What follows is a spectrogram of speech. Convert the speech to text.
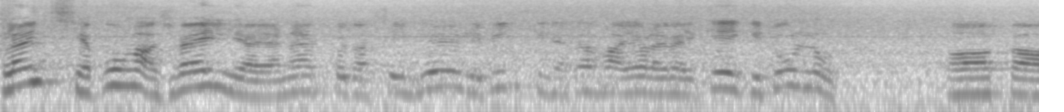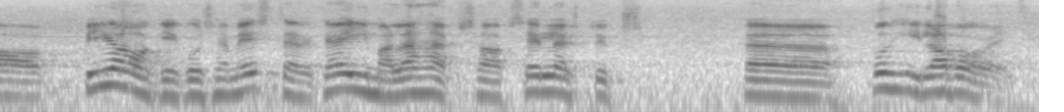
klants ja puhas välja ja näed, kuidas siin vöölipikkide taha ei ole veel keegi tulnud. aga peagi, kui see mester käima läheb, saab sellest üks öö, põhilaboreid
